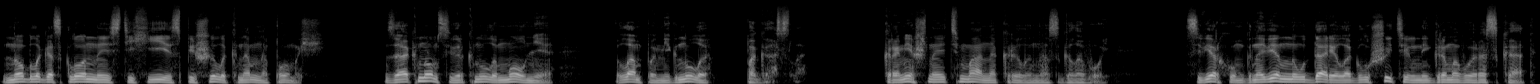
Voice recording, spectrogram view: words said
Но благосклонная стихия спешила к нам на помощь. За окном сверкнула молния. Лампа мигнула, погасла. Кромешная тьма накрыла нас головой. Сверху мгновенно ударил оглушительный громовой раскат.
